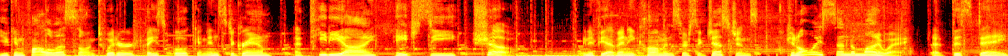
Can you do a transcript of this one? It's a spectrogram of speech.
you can follow us on Twitter, Facebook, and Instagram at TDIHC Show. And if you have any comments or suggestions, you can always send them my way at thisday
